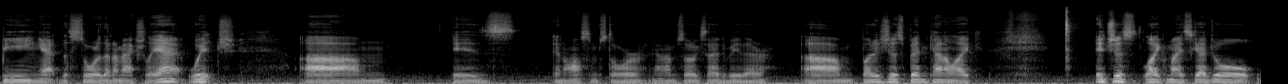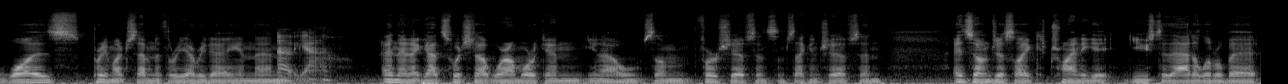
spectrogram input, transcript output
being at the store that I'm actually at, which um, is an awesome store, and I'm so excited to be there. Um, but it's just been kind of like it's just like my schedule was pretty much seven to three every day, and then oh yeah. and then it got switched up where I'm working, you know, some first shifts and some second shifts, and and so I'm just like trying to get used to that a little bit,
